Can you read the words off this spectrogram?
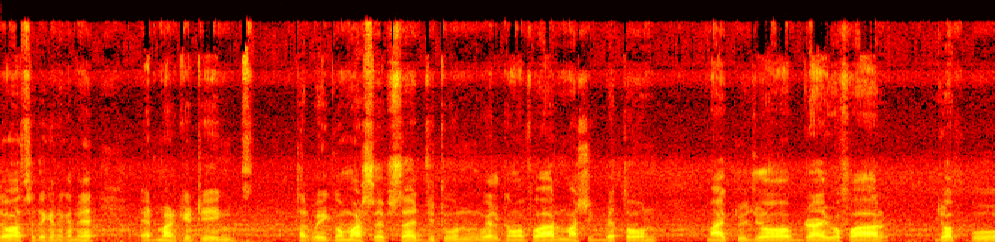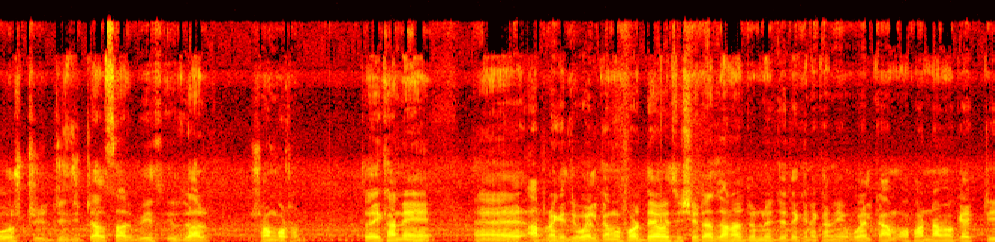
দেওয়া আছে দেখেন এখানে অ্যাড মার্কেটিং তারপর ই কমার্স ওয়েবসাইট জিতুন ওয়েলকাম অফার মাসিক বেতন micro job drive offer job post, digital service, user সংগঠন। তো এখানে আপনাকে যে ওয়েলকাম অফার দেওয়া হয়েছে সেটা জানার জন্য যে দেখেন এখানে ওয়েলকাম অফার নামক একটি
